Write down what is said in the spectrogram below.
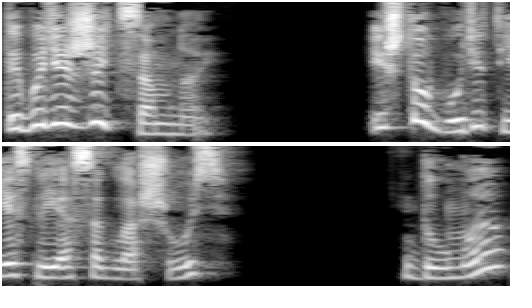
«Ты будешь жить со мной». «И что будет, если я соглашусь?» «Думаю,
